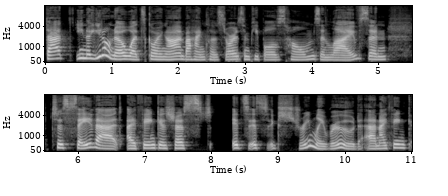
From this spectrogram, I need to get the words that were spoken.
that, you know, you don't know what's going on behind closed doors in people's homes and lives. And to say that, I think is just it's it's extremely rude. And I think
